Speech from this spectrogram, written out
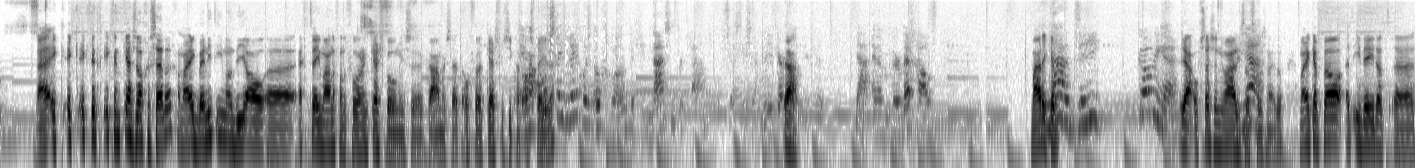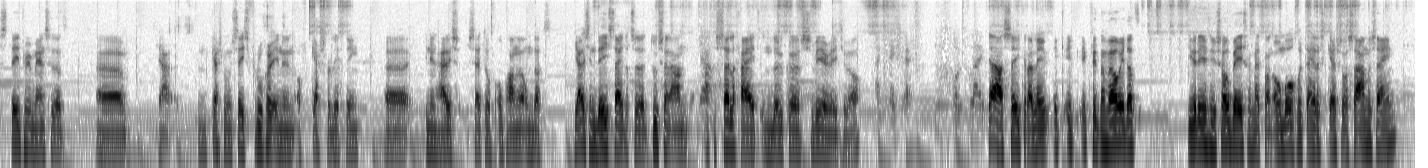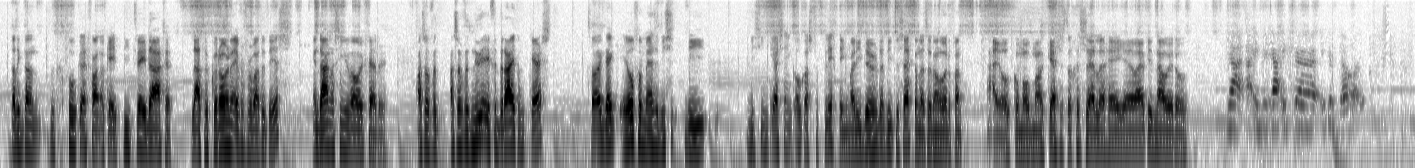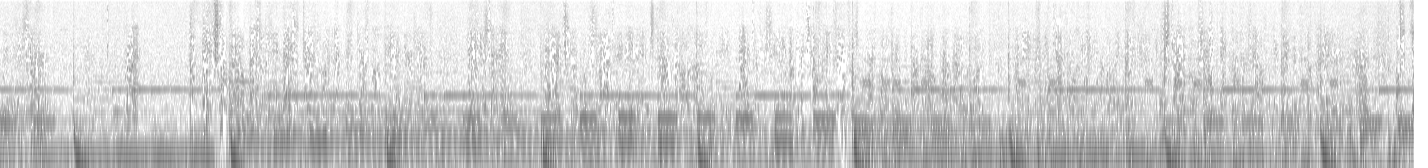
Nou, ik, ik, ik, vind, ik vind kerst wel gezellig, maar ik ben niet iemand die al eh, echt twee maanden van tevoren een kerstboom in zijn kamer zet. Of eh, kerstmuziek gaat Nee, maar afspelen. ongeschreven regel is ook gewoon dat je na Sinterklaas, of 6 december, je kerstboom Ja. neerzet. Ja, en hem weer weghaalt. Maar ik heb, Na de drie koningen. ja, op 6 januari is dat volgens mij toch? Maar ik heb wel het idee dat eh, steeds meer mensen dat, ehm, ja, een kerstboom steeds vroeger in hun, of kerstverlichting, eh, in hun huis zetten of ophangen. Omdat juist in deze tijd dat ze toe zijn aan, Ja. aan gezelligheid, een leuke sfeer, weet je wel. Hij kreeg echt groot gelijk. Ja, zeker. Alleen ik, ik, ik vind dan wel weer dat iedereen is nu zo bezig met van, oh, mogen we tijdens kerst wel samen zijn? Dat ik dan het gevoel krijg van, oké, die twee dagen laten we corona even voor wat het is. En daarna zien we wel weer verder. Alsof het, alsof het nu even draait om kerst. Terwijl ik denk, heel veel mensen die, die, die zien kerst denk ik ook als verplichting. Maar die durven dat niet te zeggen, omdat ze dan horen van, ah joh, kom op man, kerst is toch gezellig, hé, hey, waar heb je het nou weer over? Ja, ja, ik, ja ik, eh, ik heb wel.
